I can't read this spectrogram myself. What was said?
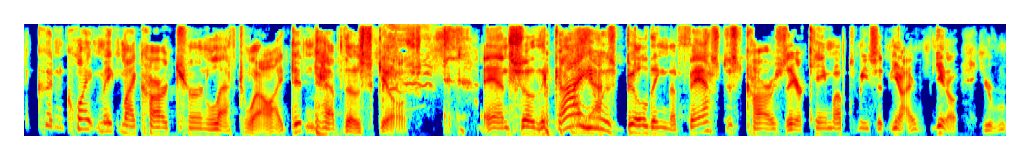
I couldn't quite make my car turn left well. I didn't have those skills. and so the guy yeah. who was building the fastest cars there came up to me and said, "You know, I, you know, your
